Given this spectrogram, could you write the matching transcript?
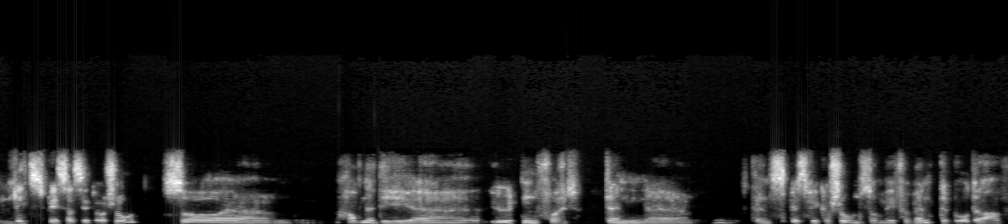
litt spissa situasjon, så uh, havner de utenfor den, den spesifikasjonen som vi forventer både av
